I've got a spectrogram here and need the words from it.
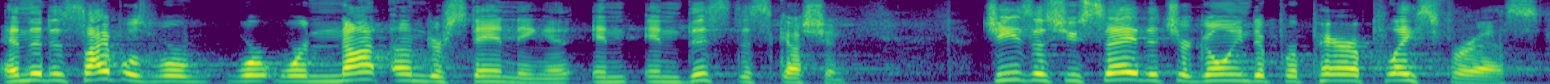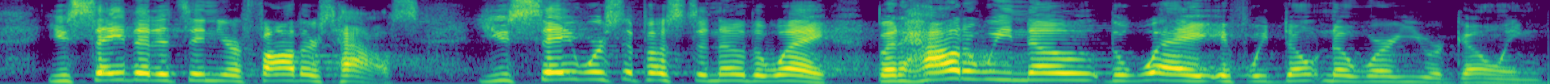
And the disciples were, were, were not understanding in, in, in this discussion. Jesus, you say that you're going to prepare a place for us. You say that it's in your Father's house. You say we're supposed to know the way. But how do we know the way if we don't know where you are going?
